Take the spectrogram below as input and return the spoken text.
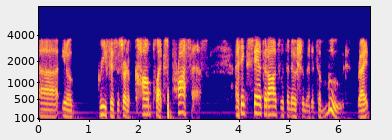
uh, you know grief is a sort of complex process, I think stands at odds with the notion that it's a mood, right?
